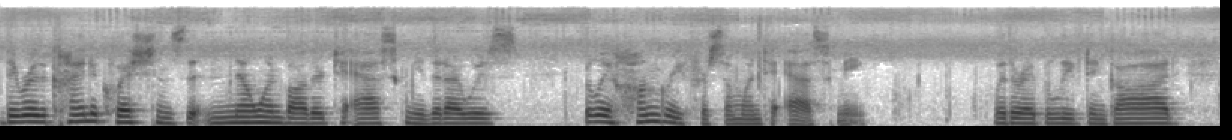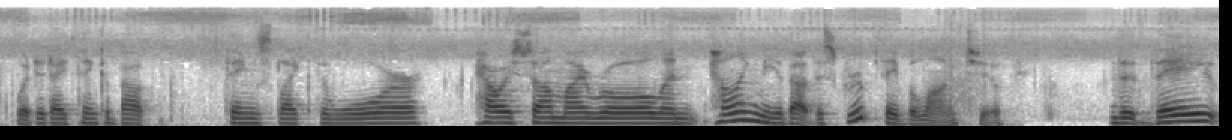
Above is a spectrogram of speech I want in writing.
They were the kind of questions that no one bothered to ask me, that I was really hungry for someone to ask me. Whether I believed in God, what did I think about things like the war, how I saw my role, and telling me about this group they belonged to. That they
